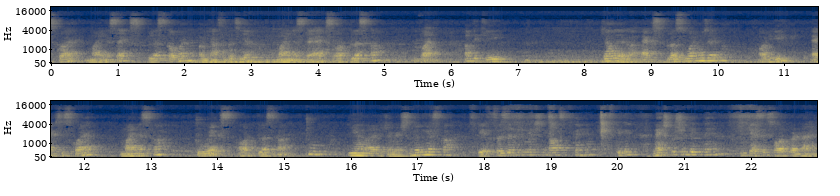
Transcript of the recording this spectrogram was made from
square minus X plus का वन और यहाँ से बच गया माइनस का एक्स और प्लस का वन। अब देखिए, क्या हो जाएगा? एक्स प्लस वन हो जाएगा। और ये एक्स स्क्वायर माइनस का टू एक्स और प्लस का टू ये हमारा डिटर्मिनेशन बन गया इसका। निकाल सकते हैं, ठीक है? नेक्स्ट क्वेश्चन देखते हैं कि कैसे सॉल्व करना है।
